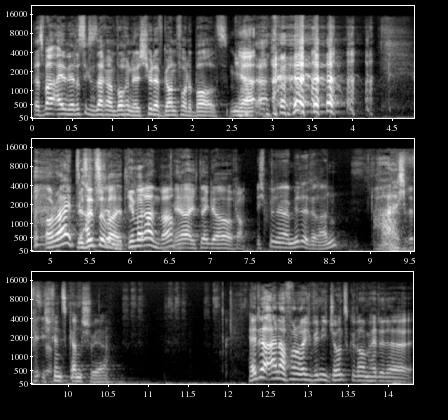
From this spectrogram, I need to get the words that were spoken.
Das war eine der lustigsten Sachen am Wochenende. Should have gone for the balls. Ja. Alright. Wir sind soweit. Gehen wir ran, wa? Ja, ich denke auch. Komm. Ich bin in der Mitte dran. Ah, ich Letzte. ich finde es ganz schwer. Hätte einer von euch Vinnie Jones genommen, hätte, der,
